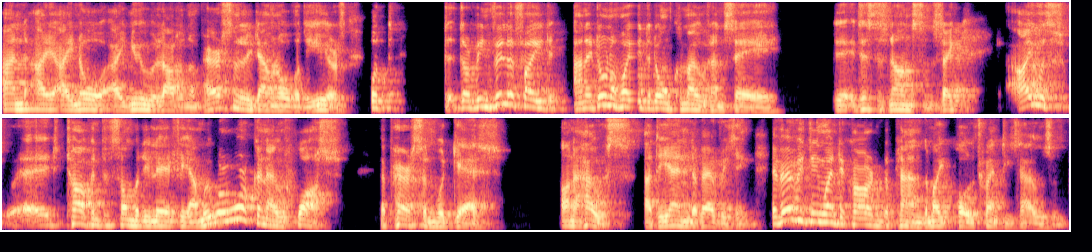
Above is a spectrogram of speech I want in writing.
And I, I know I knew a lot of them personally down over the years, but they're being vilified, and I don't know why they don't come out and say this is nonsense. Like I was uh, talking to somebody lately, and we were working out what a person would get on a house at the end of everything. If everything went according to plan, they might pull 20,000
